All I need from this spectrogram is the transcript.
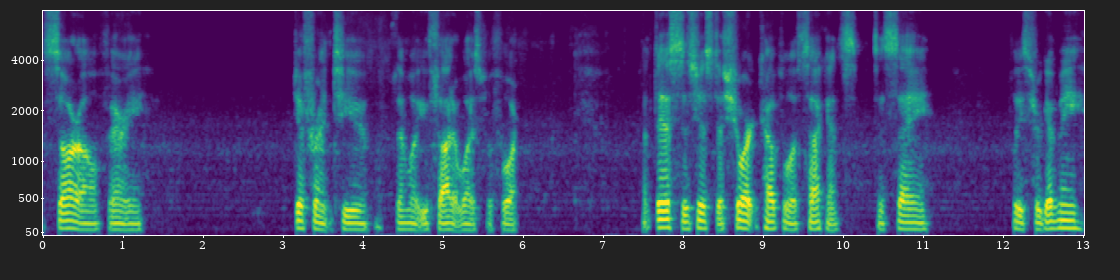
sorrow very different to you than what you thought it was before. But this is just a short couple of seconds to say, please forgive me.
